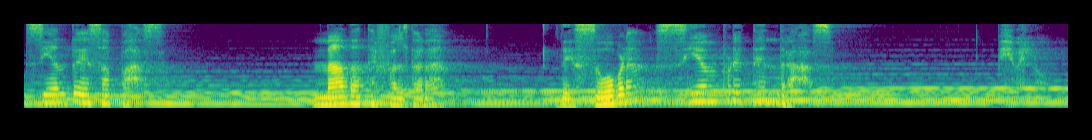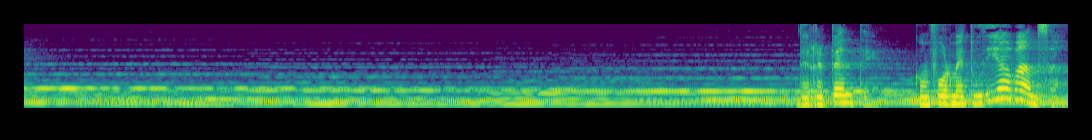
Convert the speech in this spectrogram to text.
Siente esa paz. Nada te faltará. De sobra siempre tendrás. Vívelo. De repente, conforme tu día avanza,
